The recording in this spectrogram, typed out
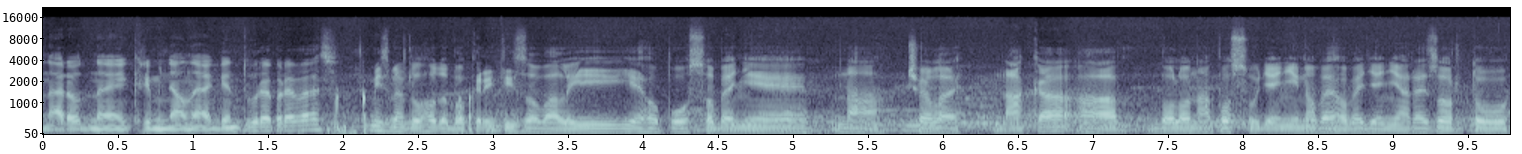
Národnej kriminálnej agentúre pre vás? My sme dlhodobo kritizovali jeho pôsobenie na čele NAKA a bolo na posúdení nového vedenia rezortu.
